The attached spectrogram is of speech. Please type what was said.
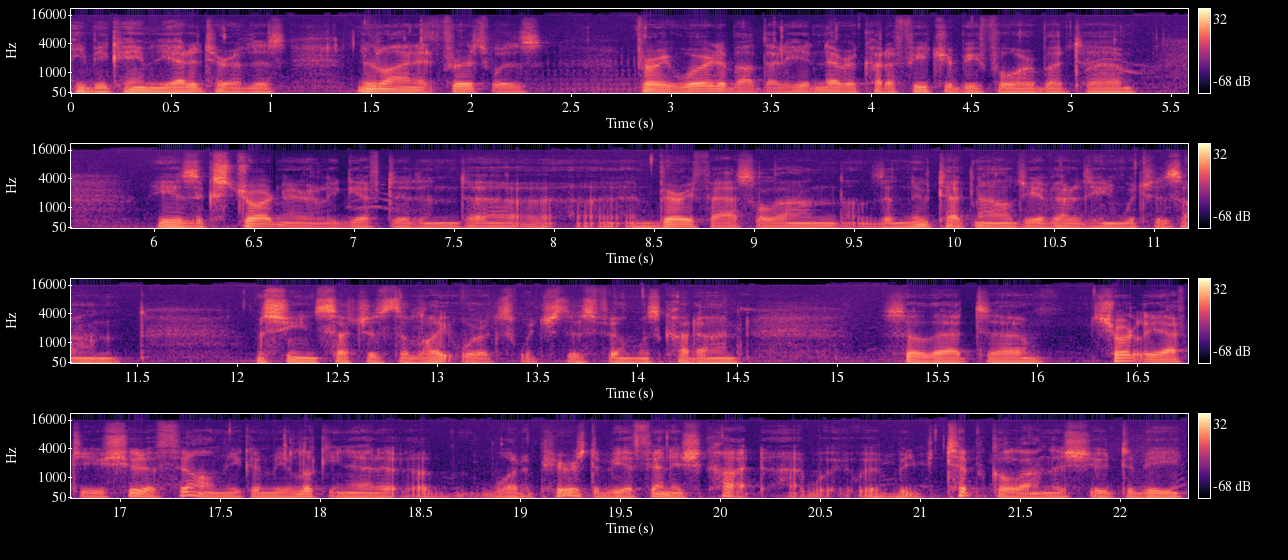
he became the editor of this. New Line at first was very worried about that. He had never cut a feature before, but uh, he is extraordinarily gifted and uh, and very facile on the new technology of editing, which is on machines such as the Lightworks, which this film was cut on. So that uh, shortly after you shoot a film, you can be looking at a, a, what appears to be a finished cut. It would be typical on this shoot to be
